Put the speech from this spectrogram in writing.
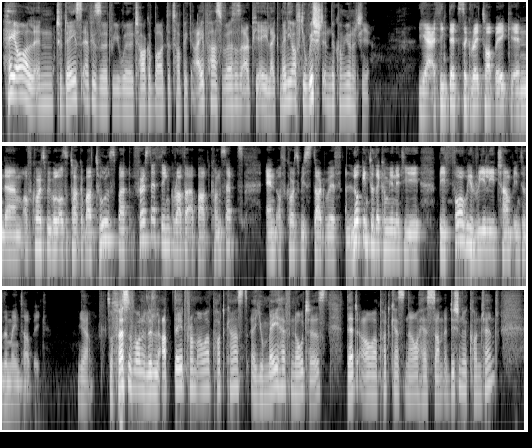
Hey all, in today's episode we will talk about the topic iPaaS versus RPA, like many of you wished in the community. Yeah, I think that's a great topic. And um, of course, we will also talk about tools. But first, I think rather about concepts. And of course, we start with look into the community before we really jump into the main topic. Yeah. So, first of all, a little update from our podcast. Uh, you may have noticed that our podcast now has some additional content.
